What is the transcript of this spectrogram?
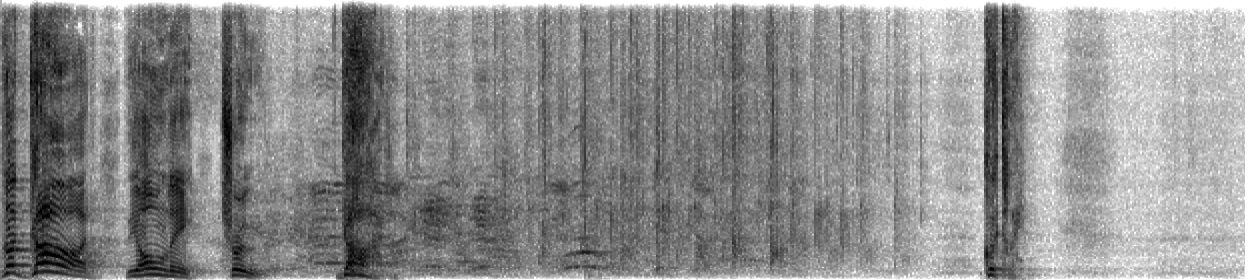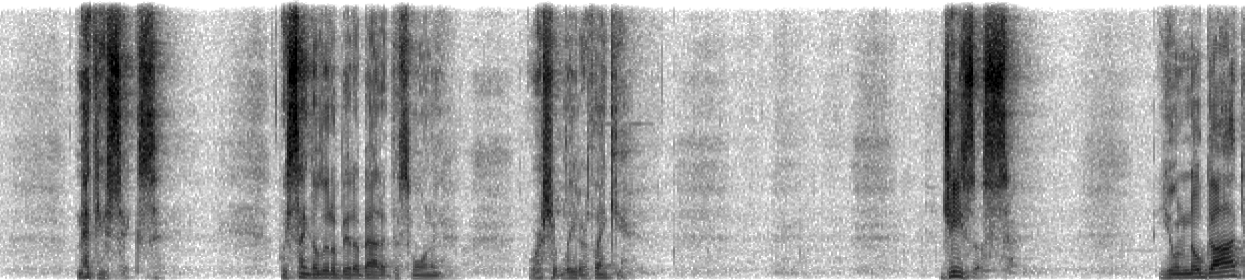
The God, the only true God. Quickly. Matthew 6. We sang a little bit about it this morning. Worship leader, thank you. Jesus. You want to know God?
